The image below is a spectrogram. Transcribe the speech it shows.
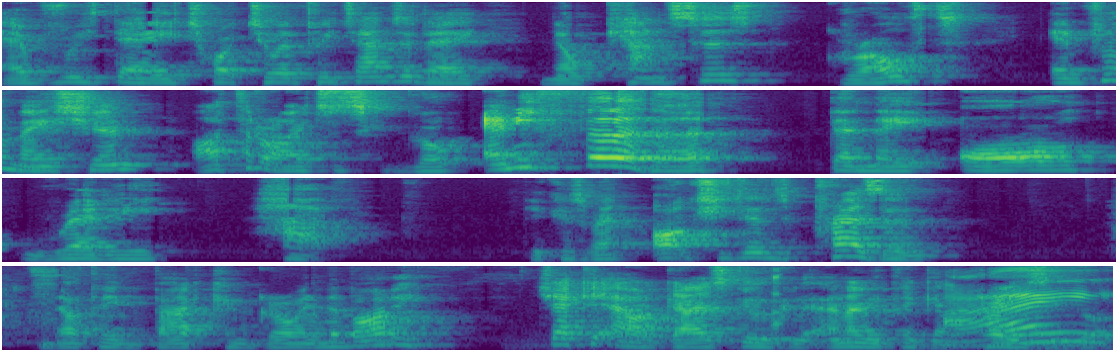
every day, two or three times a day, no cancers, growth, inflammation, arthritis can go any further than they already have. Because when oxygen's present, nothing bad can grow in the body. Check it out, guys. Google it. I know you're thinking crazy. I,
